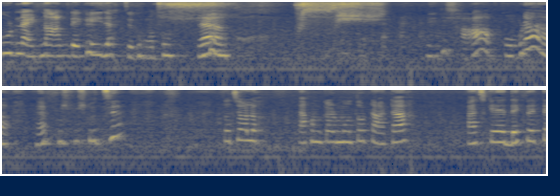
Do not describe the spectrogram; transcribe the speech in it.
গুড নাইট নাক ডেকেই যাচ্ছে হ্যাঁ। কি সাপ কোবরা? হ্যাঁ ফুসফুস করছে। তো চলো এখনকার মতো টাটা। আজকে দেখতে দেখতে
